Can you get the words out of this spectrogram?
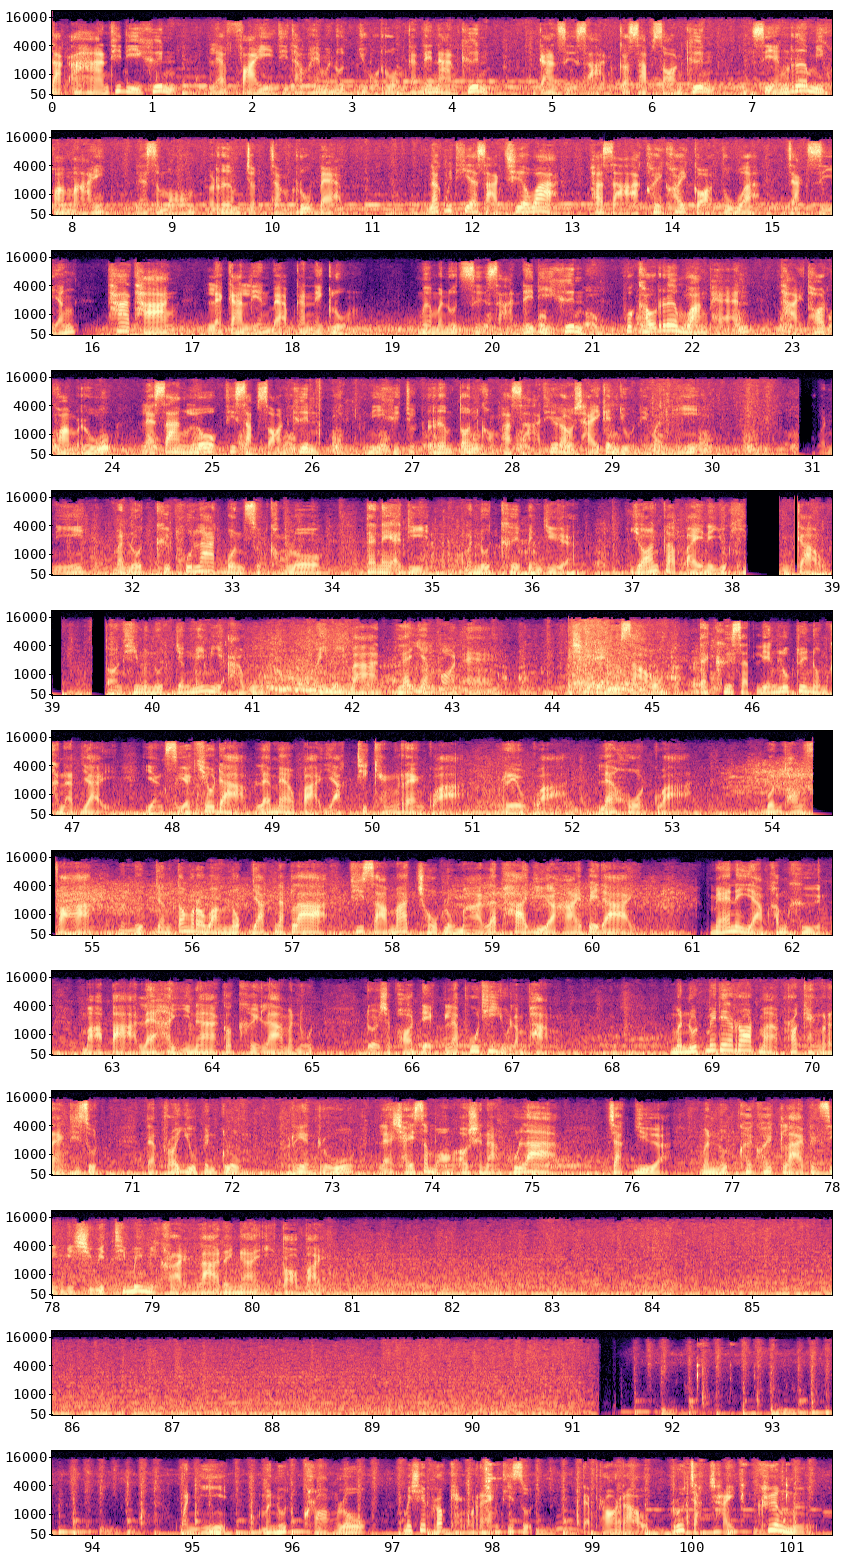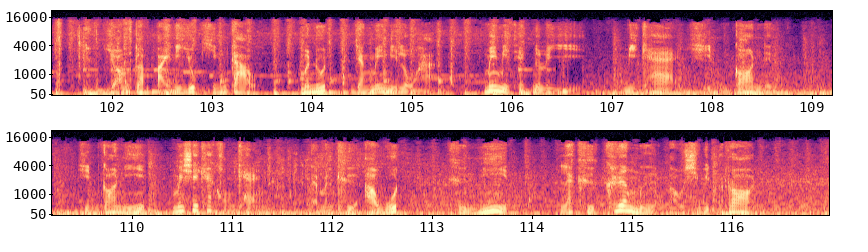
จากอาหารที่ดีขึ้น และไฟที่ทำให้มนุษย์อยู่รวมกันได้นานขึ้น การสื่อสารก็ซับซ้อนขึ้น เสียงเริ่มมีความหมาย และสมองเริ่มจดจำรูปแบบ นักวิทยาศาสตร์เชื่อว่า ภาษาค่อยๆก่อตัว จากเสียง ท่าทาง และการเรียนแบบกันในกลุ่ม เมื่อมนุษย์สื่อสารได้ดีขึ้น พวกเขาเริ่มวางแผน ถ่ายทอดความรู้ และสร้างโลกที่ซับซ้อนขึ้น นี่คือจุดเริ่มต้นของภาษาที่เราใช้กันอยู่ในวันนี้ วันนี้มนุษย์คือผู้ลากบนสุดของโลก แต่ในอดีตมนุษย์เคยเป็นเหยื่อ ย้อนกลับไปในยุคหินเก่า ตอนที่มนุษย์ยังไม่มีอาวุธ ไม่มีบ้านและยังอ่อนแอ ไม่ใช่ไดโนเสาร์แต่คือสัตว์เลี้ยงลูกด้วยนมขนาดใหญ่ อย่างเสือเขี้ยวดาบและแมวป่ายักษ์ที่แข็งแรงกว่า เร็วกว่า และโหดกว่า บนท้องฟ้ามนุษย์ยังต้องระวังนกยักษ์นักล่าที่สามารถโฉบลงมาและพาเหยื่อหายไปได้ แม้ในยามค่ำคืน หมาป่าและไฮยีน่าก็เคยล่ามนุษย์ โดยเฉพาะเด็กและผู้ที่อยู่ลำพัง มนุษย์ไม่ได้รอดมาเพราะแข็งแรงที่สุด แต่เพราะอยู่เป็นกลุ่ม เรียนรู้และใช้สมองเอาชนะผู้ล่า จากเหยื่อมนุษย์ค่อยๆ กลายเป็นสิ่งมีชีวิตที่ไม่มีใครล่าได้ง่ายอีกต่อไป องโลก ไม่ใช่เพราะแข็งแรงที่สุด แต่เพราะเรารู้จักใช้เครื่องมือ ย้อนกลับไปในยุคหินเก่า มนุษย์ยังไม่มีโลหะ ไม่มีเทคโนโลยี มีแค่หินก้อนหนึ่ง หินก้อนนี้ไม่ใช่แค่ของแข็ง แต่มันคืออาวุธ คือมีด และคือเครื่องมือเอาชีวิตรอด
